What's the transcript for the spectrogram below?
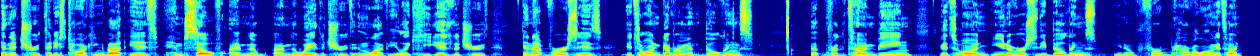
And the truth that he's talking about is himself. I am the, I'm the way, the truth, and the life. He, like, he is the truth. And that verse is, it's on government buildings Uh, for the time being. It's on university buildings, you know, for however long it's on.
